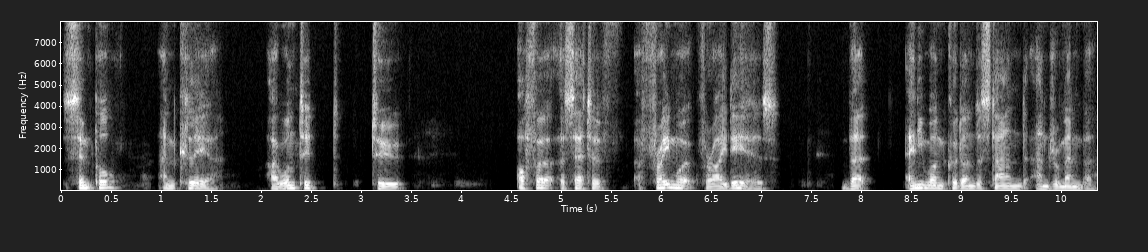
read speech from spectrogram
simple and clear. I wanted to offer a set of a framework for ideas that anyone could understand and remember,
